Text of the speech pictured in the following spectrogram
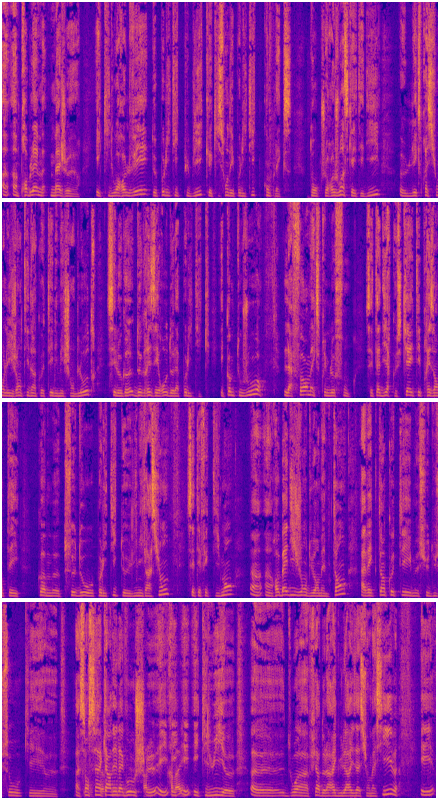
un problème majeur et qui doit relever de politiques publiques qui sont des politiques complexes. Donc je rejoins ce qui a été dit. Euh, l'expression les gentils d'un côté, les méchants de l'autre, c'est le degré zéro de la politique. Et comme toujours, la forme exprime le fond. C'est-à-dire que ce qui a été présenté comme pseudo-politique de l'immigration, c'est effectivement un, un, rebadigeon du en même temps, avec d'un côté M. Dussault qui est euh, censé incarner la gauche euh, et, qui lui euh, euh, doit faire de la régularisation massive, et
